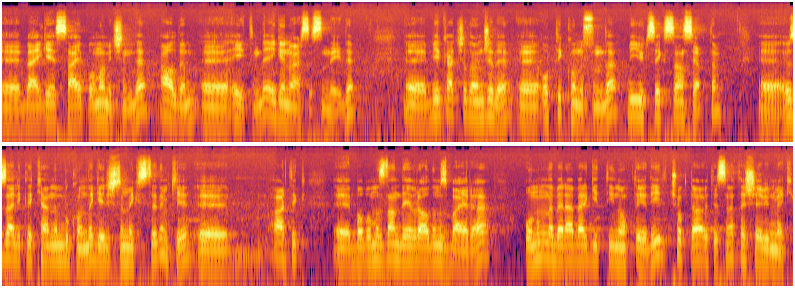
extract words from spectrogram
e, belgeye sahip olmam için de aldığım e, eğitim de Ege Üniversitesi'ndeydi. Birkaç yıl önce de optik konusunda bir yüksek lisans yaptım. Ee, özellikle kendimi bu konuda geliştirmek istedim ki e, artık e, babamızdan devraldığımız bayrağı onunla beraber gittiği noktaya değil çok daha ötesine taşıyabilmek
